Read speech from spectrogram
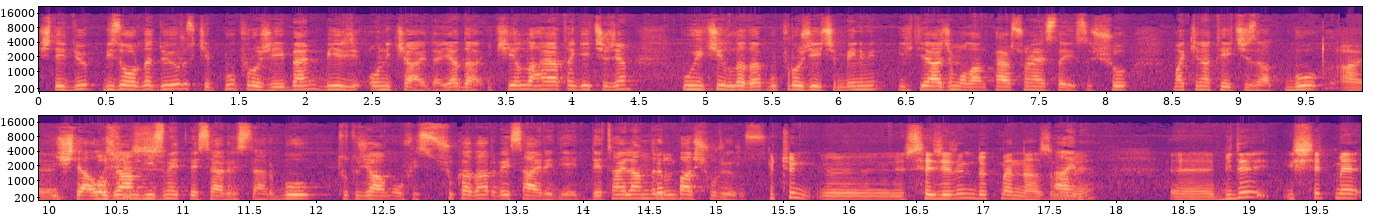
İşte diyor, biz orada diyoruz ki bu projeyi ben bir 12 ayda ya da 2 yılda hayata geçireceğim. Bu 2 yılda da bu proje için benim ihtiyacım olan personel sayısı şu, makine teçhizat, bu Aynen. işte alacağım Ofis. hizmet ve servisler, bu tutacağım ofis şu kadar vesaire diye detaylandırıp Bunu- başvuruyoruz. Bütün e, secerini dökmen lazım Aynen. E, bir de işletme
